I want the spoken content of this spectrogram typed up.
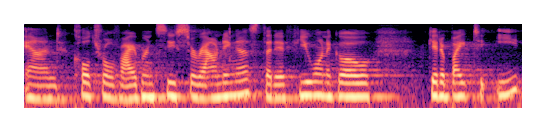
and cultural vibrancy surrounding us that if you want to go get a bite to eat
